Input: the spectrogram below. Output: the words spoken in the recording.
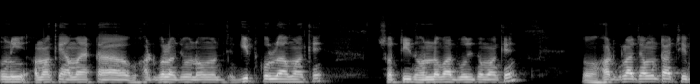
উনি আমাকে আমার একটা হট গোলাপ জামুন গিফট করল আমাকে। সত্যি ধন্যবাদ বৌদি তোমাকে। তো হট গোলাপ ঠিক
